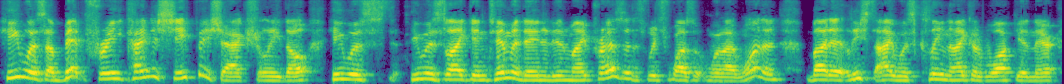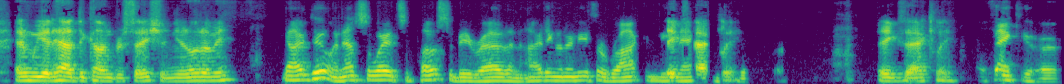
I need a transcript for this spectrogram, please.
he was a bit free, kind of sheepish. Actually, though he was he was like intimidated in my presence, which wasn't what I wanted. But at least I was clean. I could walk in there, and we had had the conversation. You know what I mean? yeah, I do. And that's the way it's supposed to be rather than hiding underneath a rock and being. Exactly. Exactly. Thank you, Herb.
